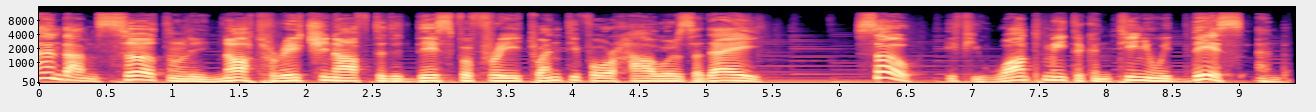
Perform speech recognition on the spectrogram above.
and I'm certainly not rich enough to do this for free 24 hours a day. So, if you want me to continue with this and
